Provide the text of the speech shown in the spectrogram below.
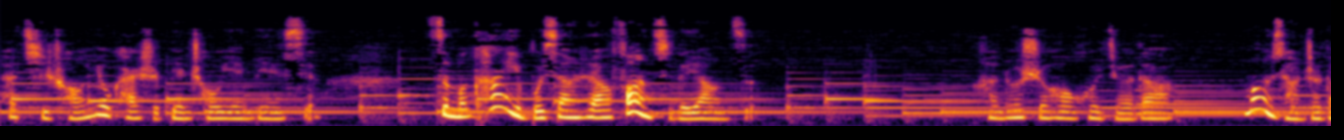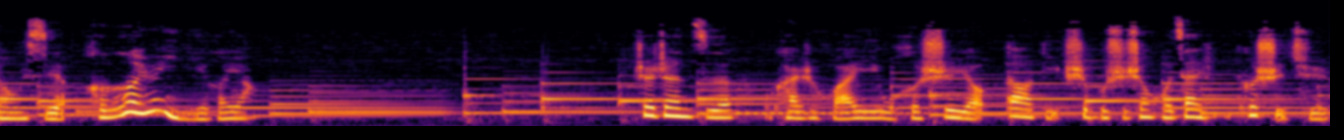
他起床又开始边抽烟边写，怎么看也不像是要放弃的样子。很多时候会觉得，梦想这东西和厄运一个样。这阵子我开始怀疑我和室友到底是不是生活在一个时区，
